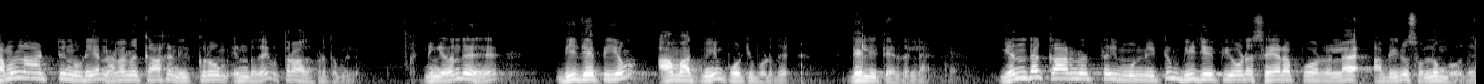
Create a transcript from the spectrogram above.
தமிழ்நாட்டினுடைய நலனுக்காக நிற்கிறோம் என்பதை உத்தரவாதப்படுத்த முடியும். நீங்கள் வந்து பிஜேபியும் ஆம் ஆத்மியும் போட்டி போடுது டெல்லி தேர்தலில். எந்த காரணத்தை முன்னிட்டும் பிஜேபியோடு சேரப்போகல அப்படின்னு சொல்லும்போது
